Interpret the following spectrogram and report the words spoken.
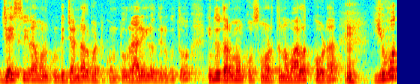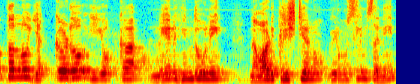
జై శ్రీరామ్ అనుకుంటూ జెండాలు పట్టుకుంటూ ర్యాలీలో తిరుగుతూ హిందూ ధర్మం కోసం పడుతున్న వాళ్ళకు కూడా యువతలో ఎక్కడో ఈ యొక్క నేను హిందువుని నా వాడు క్రిస్టియను వీరు ముస్లిమ్స్ అని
